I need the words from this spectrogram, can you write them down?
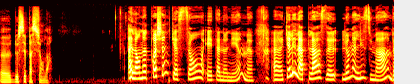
de ces patients-là. Alors, notre prochaine question est anonyme. Euh, quelle est la place de l'omalizumab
